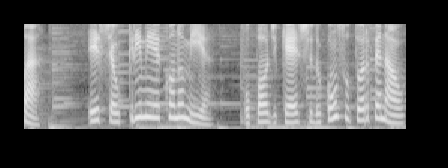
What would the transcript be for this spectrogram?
Olá, este é o Crime e Economia, o podcast do consultor penal,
